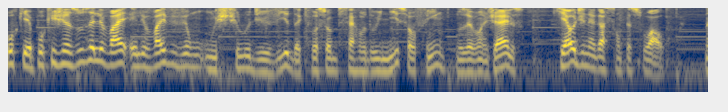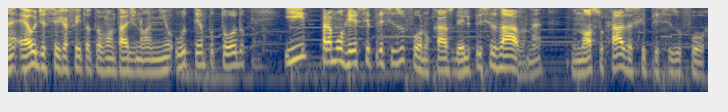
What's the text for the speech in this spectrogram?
Por quê? Porque Jesus ele vai, ele vai viver um, um estilo de vida que você observa do início ao fim nos evangelhos, que é o de negação pessoal. Né? É o de seja feita a tua vontade, não a minha, o tempo todo. E para morrer, se preciso for. No caso dele, precisava, né? No nosso caso, é se preciso for.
